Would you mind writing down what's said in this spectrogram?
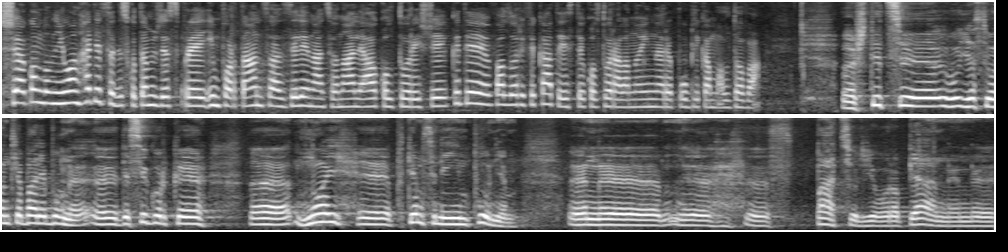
Și acum, domnul Ion, haideți să discutăm și despre importanța Zilei Naționale a Culturii și cât de valorificată este cultura la noi în Republica Moldova. Știți, este o întrebare bună. Desigur că noi putem să ne impunem în spațiul european, în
